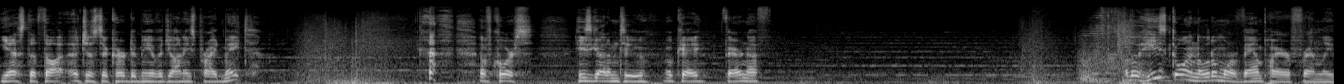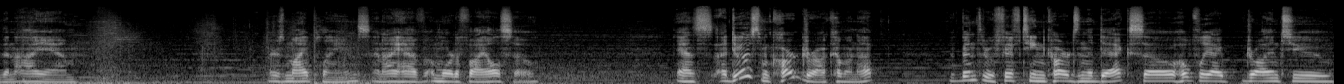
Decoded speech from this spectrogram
Yes, the thought just occurred to me of a Johnny's Pride mate. of course. He's got him too. Okay, fair enough. Although he's going a little more vampire friendly than I am. There's my planes, and I have a Mortify also. And I do have some card draw coming up. We've been through 15 cards in the deck, so hopefully I draw into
